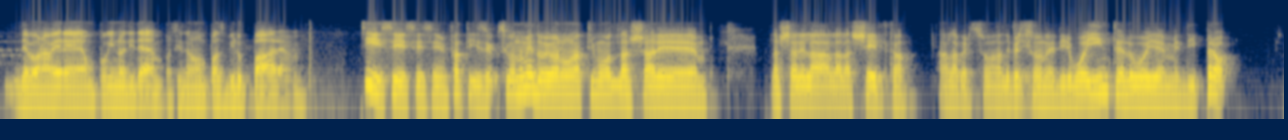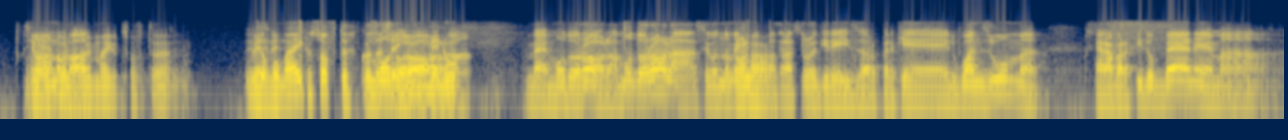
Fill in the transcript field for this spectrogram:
devono avere un pochino di tempo, si devono un po' sviluppare. Sì, sì, sì, sì. Infatti, se- secondo me dovevano un attimo lasciare, lasciare la, la- la scelta alla persona, alle Sì. persone, dire vuoi Intel o vuoi AMD. Però siamo d'accordo che. Microsoft eh, E Bene. Dopo Microsoft cosa c'è in Motorola. menu? Beh, Motorola. Motorola, secondo me, si Motorola- può parlare solo di Razer, perché il One Zoom era partito bene, ma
